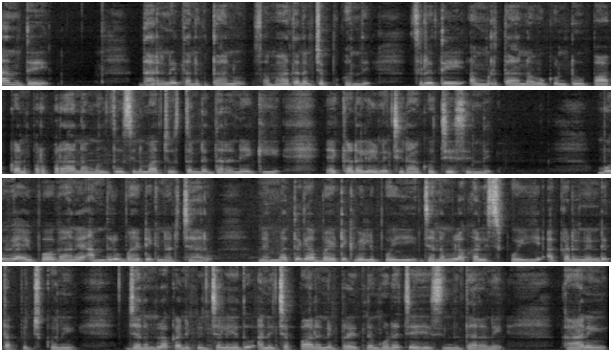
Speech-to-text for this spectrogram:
అంతే. ధరణి తనకు తాను సమాధానం చెప్పుకుంది. శృతి అమృత నవ్వుకుంటూ పాప్కార్న్ పరపరా నమ్ములుతూ సినిమా చూస్తుంటే ధరణికి ఎక్కడ లేని చిరాకు వచ్చేసింది మూవీ అయిపోగానే అందరూ బయటికి నడిచారు. నెమ్మదిగా బయటికి వెళ్ళిపోయి జనంలో కలిసిపోయి అక్కడి నుండి తప్పించుకొని జనంలో కనిపించలేదు అని చెప్పాలని ప్రయత్నం కూడా చేసేసింది ధరణి. కానీ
